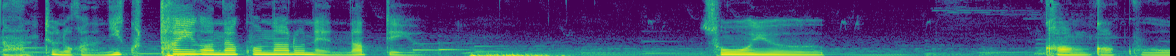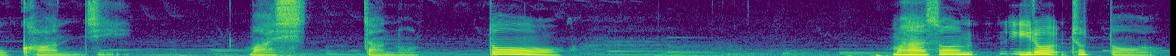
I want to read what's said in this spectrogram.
なんていうのかな肉体がなくなるねんなっていうそういう感覚を感じましたのとまあそんいろちょっと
